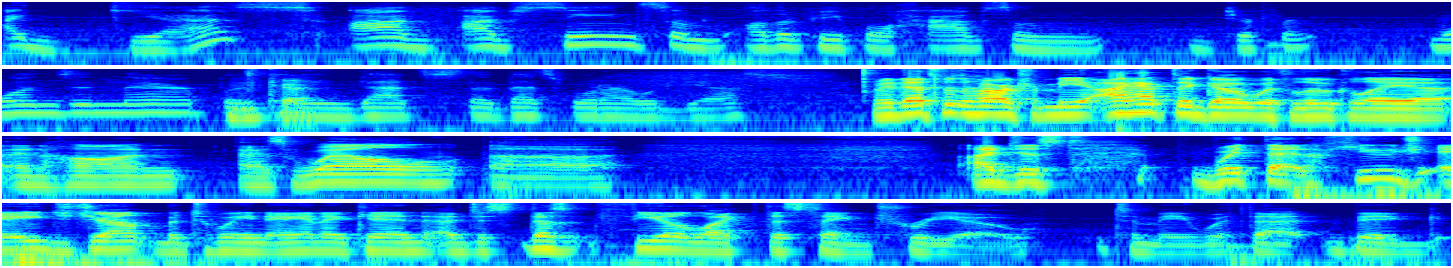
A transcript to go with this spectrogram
I guess I've I've seen some other people have some different ones in there, but Okay. I mean that's that's what I would guess. I mean, that's what's hard for me. I have to go with Luke, Leia, and Han as well. Uh, I just with that huge age jump between Anakin, it just doesn't feel like the same trio to me with that big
